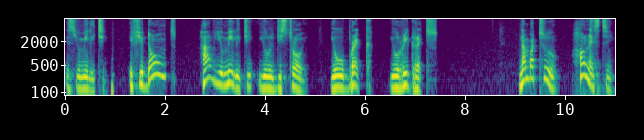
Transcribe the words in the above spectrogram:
is humility. If you don't have humility, you'll destroy, you'll break, you'll regret. Number two, honesty.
